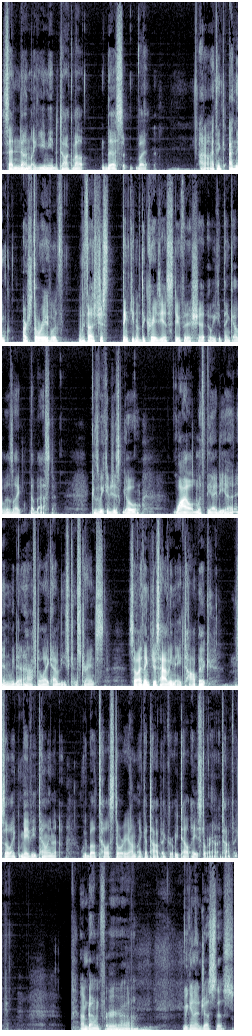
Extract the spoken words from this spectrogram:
said and done like you need to talk about this but i don't know i think i think our story with with us just thinking of the craziest stupidest shit that we could think of was like the best because we could just go wild with the idea and we didn't have to like have these constraints so i think just having a topic so like maybe telling we both tell a story on like a topic or we tell a story on a topic I'm down for. uh We can adjust this.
